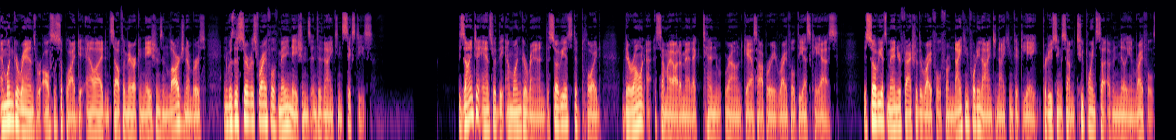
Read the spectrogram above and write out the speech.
M1 Garands were also supplied to Allied and South American nations in large numbers and was the service rifle of many nations into the 1960s. Designed to answer the M1 Garand, the Soviets deployed their own uh, semi automatic 10 round gas operated rifle, the SKS. The Soviets manufactured the rifle from 1949 to 1958, producing some 2.7 million rifles.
